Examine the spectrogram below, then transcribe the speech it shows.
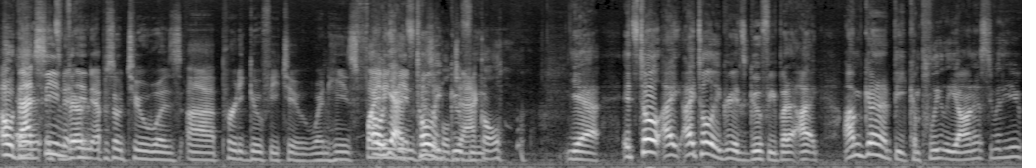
Oh, that it's scene very- in episode two was uh, pretty goofy too, when he's fighting Oh, yeah, the it's totally invisible goofy. jackal. Yeah, it's total. I I totally agree. It's goofy, but I I'm gonna be completely honest with you.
